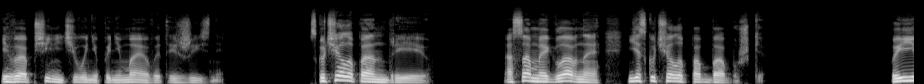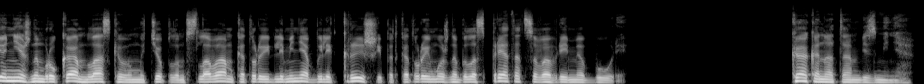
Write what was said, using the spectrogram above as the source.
и вообще ничего не понимаю в этой жизни. Скучала по Андрею. А самое главное, я скучала по бабушке. По ее нежным рукам, ласковым и теплым словам, которые для меня были крышей, под которой можно было спрятаться во время бури. Как она там без меня?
